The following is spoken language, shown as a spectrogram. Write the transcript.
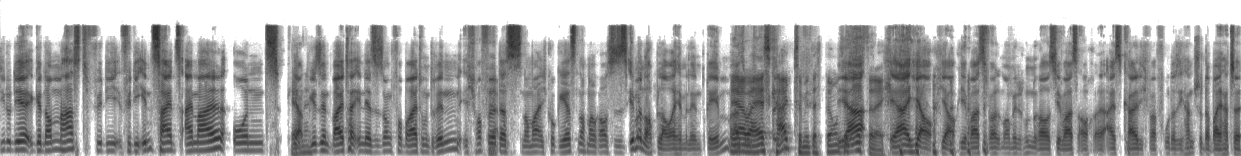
die du dir genommen hast, für die, für die Insights einmal. Und Gerne. ja, wir sind weiter in der Saisonvorbereitung drin. Ich hoffe, ja. dass nochmal, ich gucke jetzt nochmal raus, es ist immer noch blauer Himmel in Bremen. Ja, also, aber eiskalt zumindest bei uns ja, in Österreich. Ja, hier auch, hier auch. Hier war es, ich war immer mit den Hunden raus, hier war es auch äh, eiskalt. Ich war froh, dass ich Handschuhe dabei hatte.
